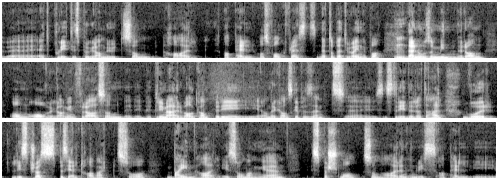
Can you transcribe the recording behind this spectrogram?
eh, et politisk program ut som har appell hos folk flest. Nettopp dette vi var inne på. Det er noe som minner om om overgangen fra sånn primærvalgkamper i, i amerikanske presidentstrider, dette her, hvor Liz Truss spesielt har vært så beinhard i så mange spørsmål som har en, en viss appell i,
